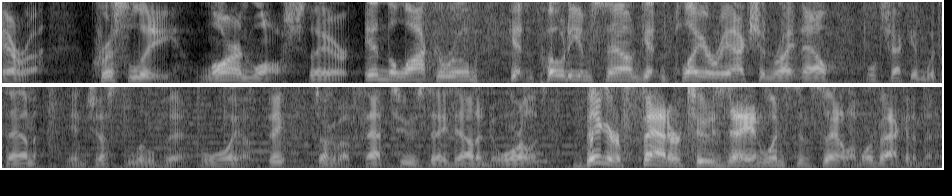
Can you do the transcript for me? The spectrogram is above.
era. Chris Lee, Lauren Walsh, there in the locker room, getting podium sound, getting player reaction right now. We'll check in with them in just a little bit. Boy, a big talk about Fat Tuesday down in New Orleans. Bigger, fatter Tuesday in Winston-Salem. We're back in a minute.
